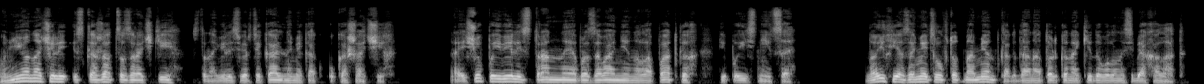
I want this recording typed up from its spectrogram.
У нее начали искажаться зрачки, становились вертикальными, как у кошачьих. А еще появились странные образования на лопатках и пояснице. Но их я заметил в тот момент, когда она только накидывала на себя халат.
